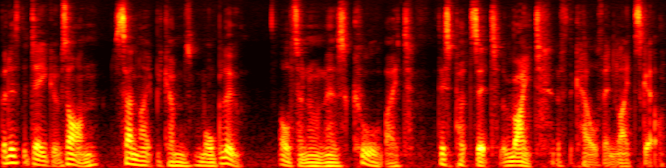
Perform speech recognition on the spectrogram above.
But as the day goes on, sunlight becomes more blue, also known as cool white. This puts it to the right of the Kelvin light scale.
